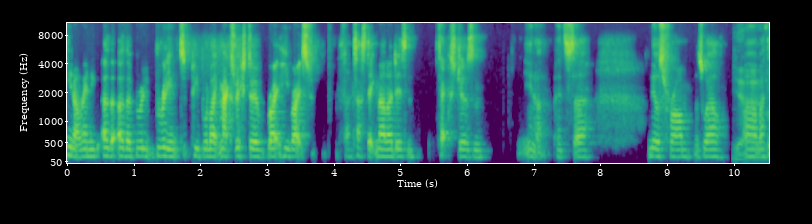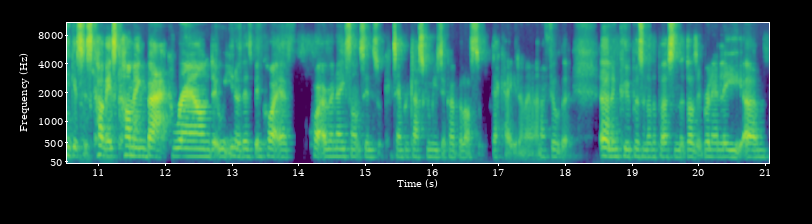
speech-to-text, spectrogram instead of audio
You know, many other other brilliant people like Max Richter, right? He writes fantastic melodies and textures and you know, it's uh, Nils Frahm as well. Yeah, um, I think it's it's coming it's coming back round. It, you know, there's been quite a quite a renaissance in sort of contemporary classical music over the last decade, and I, and I feel that Erland Cooper's another person that does it brilliantly. Um,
